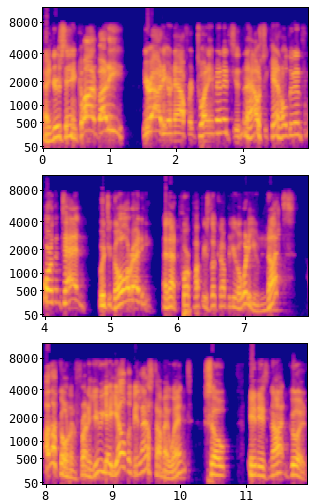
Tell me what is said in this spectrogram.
And you're saying, come on, buddy, you're out here now for 20 minutes in the house. You can't hold it in for more than 10. Would you go already? And that poor puppy's looking up at you go, what are you, nuts? I'm not going in front of you. You yelled at me last time I went. So it is not good.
